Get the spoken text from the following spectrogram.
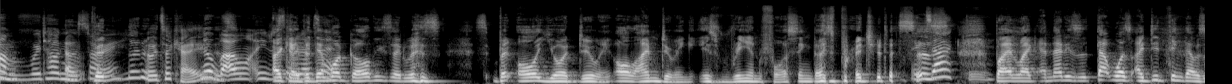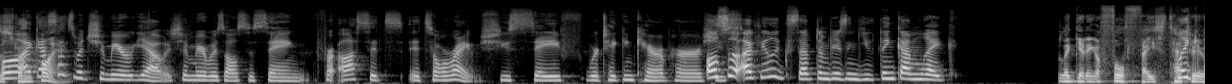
mom. We're talking. Oh, about sorry. But no, no, it's okay. No, but I want you to say Okay, what I but then said. what Goldie said was, but all you're doing, all I'm doing, is reinforcing those prejudices. Exactly. By like, and that is that was I did think that was a well, strong I guess point. that's what Shamir. Yeah, what Shamir was also saying. For us, it's it's all right. She's safe. We're taking care of her. She's, Also, I feel like septum piercing. You think I'm like like getting a full face like tattoo.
